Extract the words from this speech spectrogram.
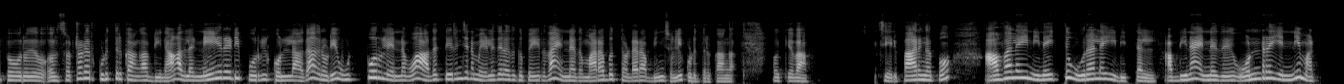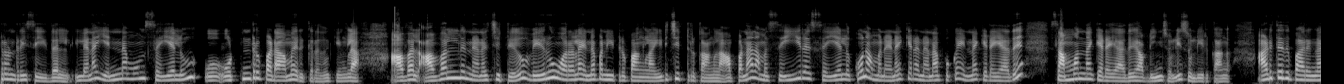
இப்ப ஒரு ஒரு சொற்றொடர் கொடுத்துருக்காங்க அப்படின்னா, அதுல நேரடி பொருள் கொள்ளாத அதனுடைய உட்பொருள் என்னவோ அதை தெரிஞ்சு நம்ம எழுதுறதுக்கு பேர் தான் என்னது? மரபு தொடர் அப்படின்னு சொல்லி கொடுத்துருக்காங்க ஓகேவா? சரி பாருங்க இப்போ, அவளை நினைத்து உரலை இடித்தல்" அப்படின்னா என்னது? ஒன்றை எண்ணி மற்றொன்றை செய்தல். இல்லன்னா எண்ணமும் செயலும் ஒ ஒன்றுபடாம இருக்கிறது. ஓகேங்களா? அவள் அவள்னு நினைச்சிட்டு வெறும் உரல என்ன பண்ணிட்டு இருப்பாங்களாம்? இடிச்சிட்டு இருக்காங்களாம். அப்பன்னா நம்ம செய்யற செயலுக்கும், நம்ம நினைக்கிற நினப்புக்கும் என்ன கிடையாது? சம்மந்தம் கிடையாது அப்படின்னு சொல்லி சொல்லியிருக்காங்க. அடுத்தது பாருங்க,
